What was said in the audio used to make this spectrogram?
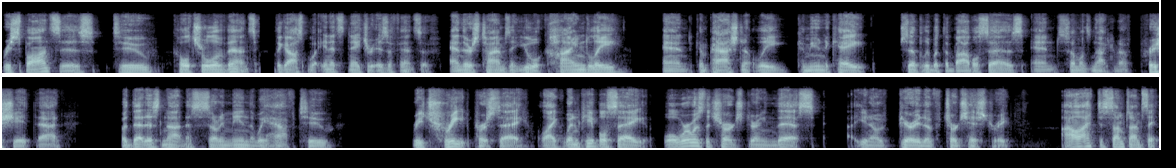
responses to cultural events. The gospel in its nature is offensive. And there's times that you will kindly and compassionately communicate simply what the Bible says, and someone's not going to appreciate that. But that does not necessarily mean that we have to retreat per se. Like when people say, well, where was the church during this, uh, you know, period of church history? I like to sometimes say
